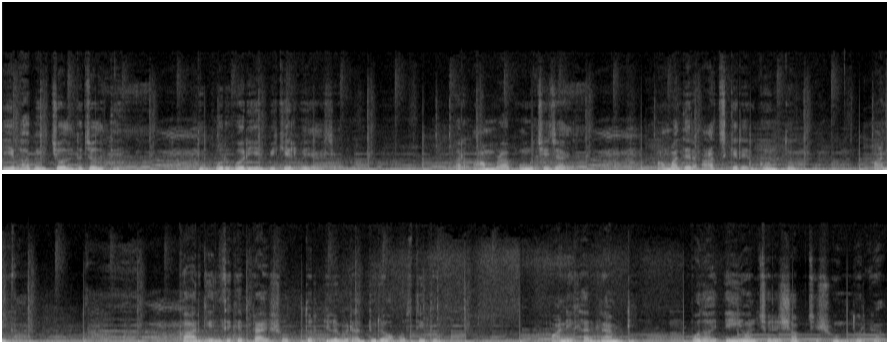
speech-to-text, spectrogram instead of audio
এভাবেই চলতে চলতে দুপুর গড়িয়ে বিকেল হয়ে আসে। আর আমরা পৌঁছে যাই আমাদের আজকের গন্তব্য পানিকার কার্গিল থেকে প্রায় সত্তর কিলোমিটার দূরে অবস্থিত পানিখার গ্রামটি বোধহয় এই অঞ্চলের সবচেয়ে সুন্দর গ্রাম।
